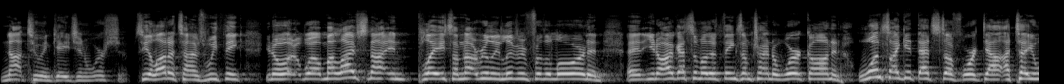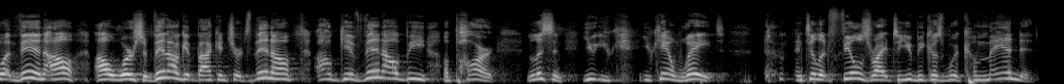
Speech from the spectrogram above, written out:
not to engage in worship. See, a lot of times we think, you know, well, my life's not in place. I'm not really living for the Lord. And, and you know, I've got some other things I'm trying to work on. And once I get that stuff worked out, I tell you what, then I'll, I'll worship. Then I'll get back in church. Then I'll, I'll give. Then I'll be a part. Listen, you, you, you can't wait until it feels right to you because we're commanded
